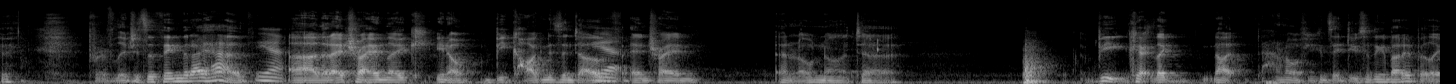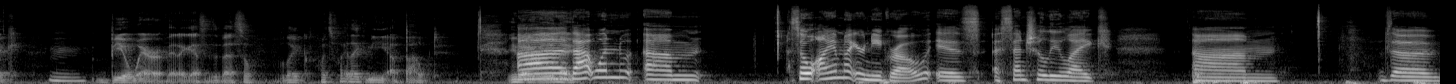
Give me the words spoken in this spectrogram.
privileged. It's a thing that I have. Yeah. Uh, that I try and like, you know, be cognizant of Yeah. and try and, I don't know, not uh, be like not. I don't know if you can say do something about it, but like Hmm. be aware of it. I guess is the best. So like, what's white like me about? You know uh, I mean? That one. Um, so I am not your Negro is essentially like, um, the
